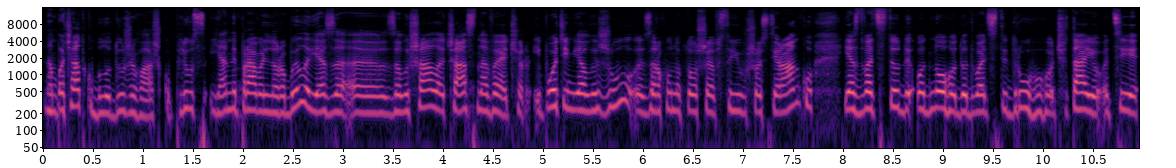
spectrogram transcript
На початку було дуже важко. Плюс я неправильно робила, я за, е, залишала час на вечір. І потім я лежу е, за рахунок того, що я встаю в 6 ранку. Я з 21 до 22 читаю оці.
